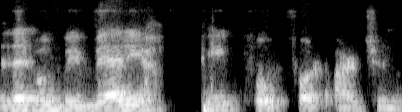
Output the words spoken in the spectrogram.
that will be very painful for Arjuna.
